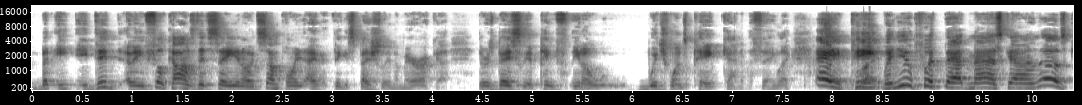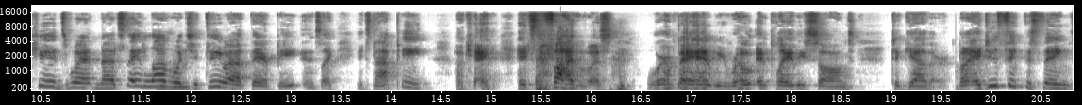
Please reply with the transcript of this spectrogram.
But he, he did, I mean, Phil Collins did say, you know, at some point, I think especially in America, there was basically a pink, you know, which one's pink kind of a thing. Like, hey, Pete, right. when you put that mask on, those kids went nuts. They love mm-hmm. what you do out there, Pete. And it's like, it's not Pete, okay? It's the five of us. We're a band. We wrote and play these songs together. But I do think this thing,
